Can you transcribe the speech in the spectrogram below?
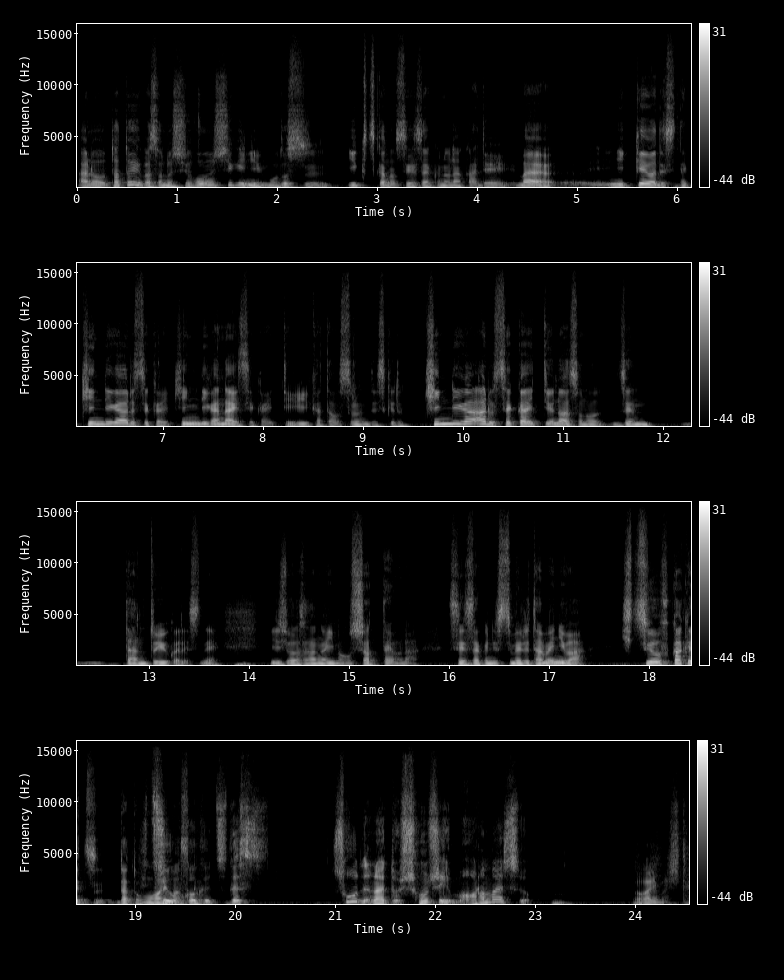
あの例えばその資本主義に戻すいくつかの政策の中で、まあ、日経はですね金利がある世界金利がない世界っていう言い方をするんですけど金利がある世界っていうのはその前段というかですね飯島さんが今おっしゃったような政策に進めるためには必要不可欠だと思われます必要不可欠です。そうでないと資本主義回らないですよ。わ、うん、かりました。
